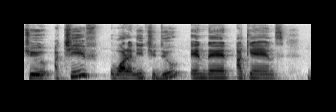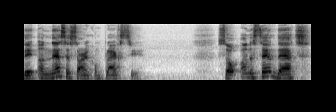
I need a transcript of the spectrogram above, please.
to achieve what I need to do and then against the unnecessary complexity. So understand that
